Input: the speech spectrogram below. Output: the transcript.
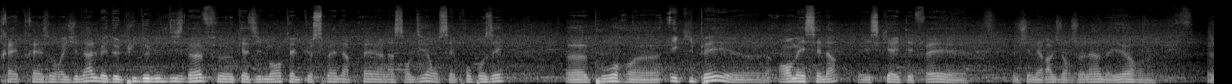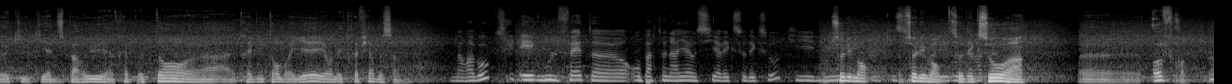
très très originale. Mais depuis 2019, quasiment quelques semaines après l'incendie, on s'est proposé pour euh, équiper euh, en mécénat. Et ce qui a été fait, le général Georgelin d'ailleurs, qui, a disparu il y a très peu de temps, a très vite embrayé et on est très fiers de ça. Bravo. Et vous le faites en partenariat aussi avec Sodexo qui Absolument, absolument. Sodexo offre, hein,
